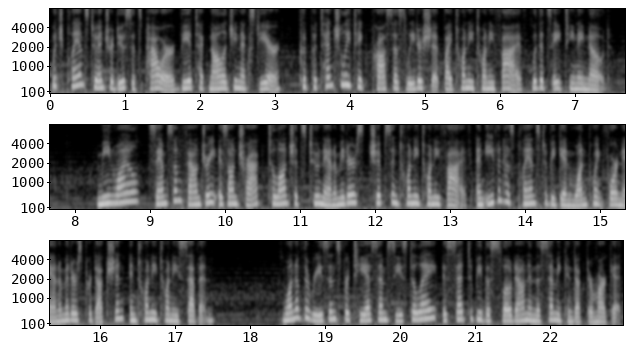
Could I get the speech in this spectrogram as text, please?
which plans to introduce its PowerVia technology next year, could potentially take process leadership by 2025 with its 18A node. Meanwhile, Samsung Foundry is on track to launch its 2nm chips in 2025 and even has plans to begin 1.4nm production in 2027. One of the reasons for TSMC's delay is said to be the slowdown in the semiconductor market,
